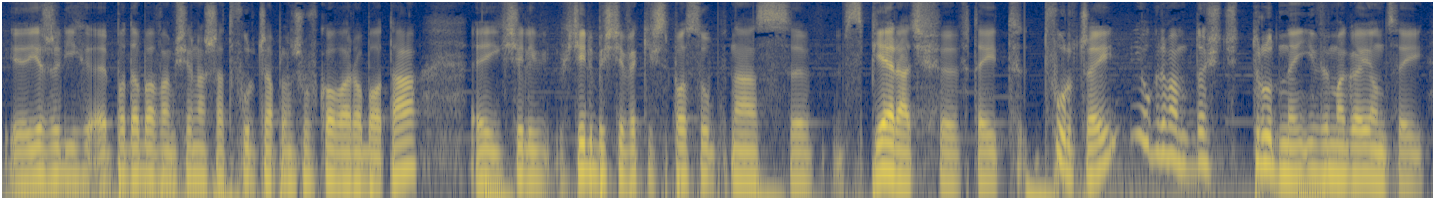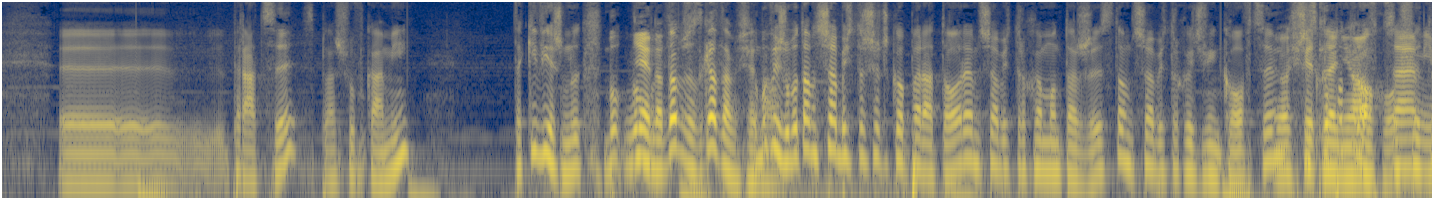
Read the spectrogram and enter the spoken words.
Jeżeli e, podoba Wam się nasza twórcza planszówkowa robota e, i chcieli, chcielibyście w jakiś sposób nas e, wspierać w, tej twórczej, nie ukrywam, dość trudnej i wymagającej pracy z planszówkami, takie wiesz, no, bo, bo, Nie, no dobrze, zgadzam się. bo no. wiesz, bo tam trzeba być troszeczkę operatorem, trzeba być trochę montażystą, trzeba być trochę dźwiękowcem, I oświetleniowcem, i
